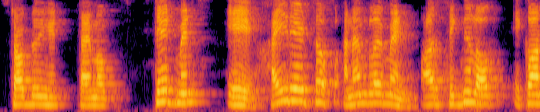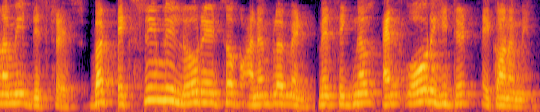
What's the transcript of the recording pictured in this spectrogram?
Stop doing it. Time up. Statement A. High rates of unemployment are signal of economy distress, but extremely low rates of unemployment may signal an overheated economy.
